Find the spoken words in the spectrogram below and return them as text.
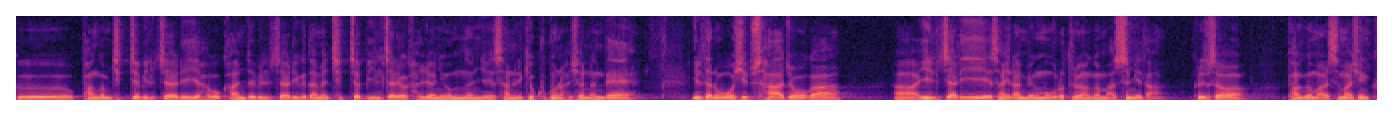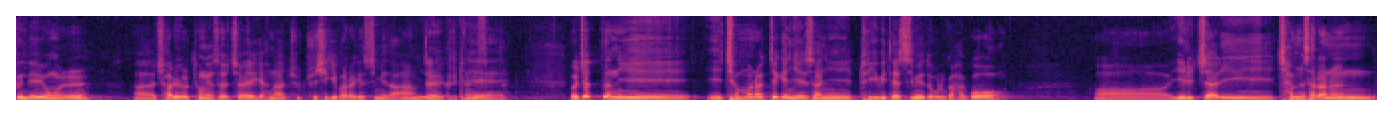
그 방금 직접 일자리하고 간접 일자리 그다음에 직접 일자리와 관련이 없는 예산을 이렇게 구분을 하셨는데 일단 54조가 아, 일자리 예산이라는 명목으로 들어간 건 맞습니다. 그래서 방금 말씀하신 그 내용을 아, 자료를 통해서 저에게 하나 주, 시기 바라겠습니다. 네, 그렇게 하겠습니다. 예. 어쨌든 이, 이 천문학적인 예산이 투입이 됐음에도 불구하고 어, 일자리 참사라는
